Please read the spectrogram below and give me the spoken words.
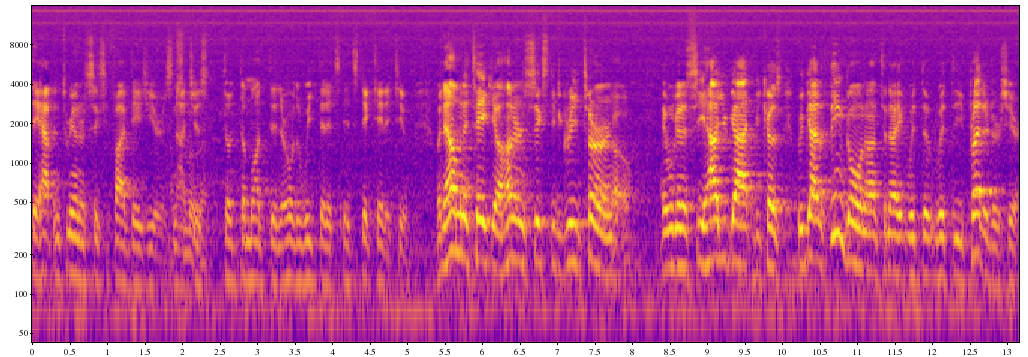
they happen 365 days a year. It's not just the, the month that, or the week that it's it's dictated to. But now I'm going to take you a 160 degree turn, Uh-oh. and we're going to see how you got because we've got a theme going on tonight with the with the Predators here.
